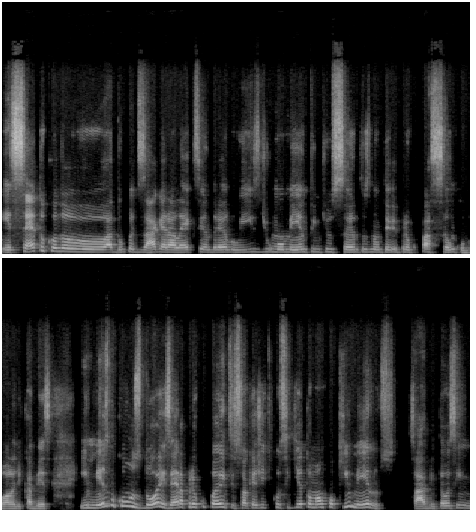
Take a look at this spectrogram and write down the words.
exceto quando a dupla de zaga era Alex e André Luiz, de um momento em que o Santos não teve preocupação com bola de cabeça. E mesmo com os dois era preocupante, só que a gente conseguia tomar um pouquinho menos, sabe? Então, assim,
